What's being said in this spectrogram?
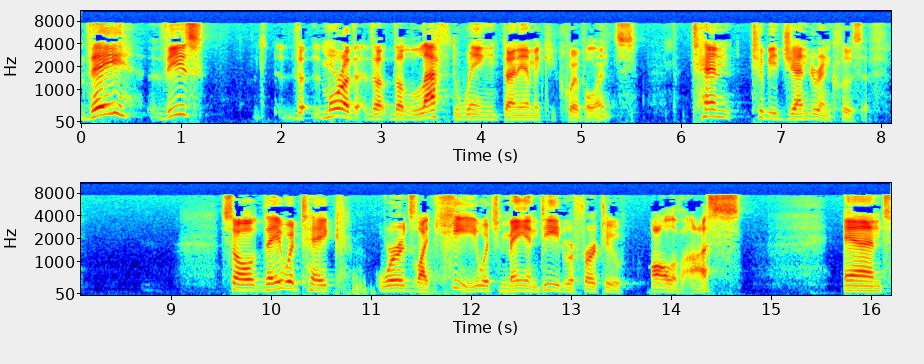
they, these, the, more of the, the, the left wing dynamic equivalents tend to be gender inclusive. So they would take words like he, which may indeed refer to all of us, and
